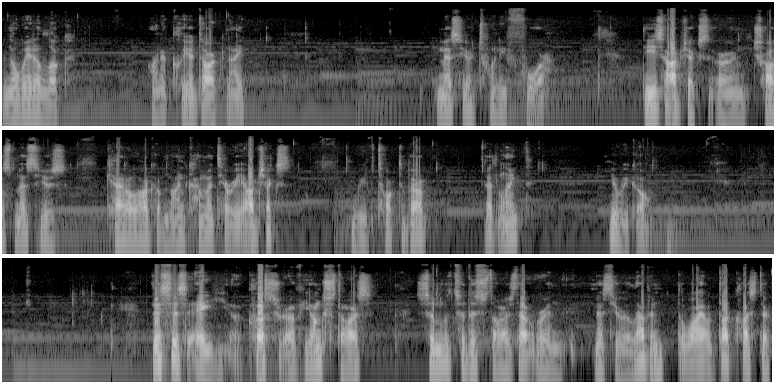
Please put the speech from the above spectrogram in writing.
no way to look, on a clear dark night. Messier 24. These objects are in Charles Messier's catalog of non-cometary objects we've talked about at length. Here we go. This is a, cluster of young stars similar to the stars that were in Messier 11, the wild duck cluster.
